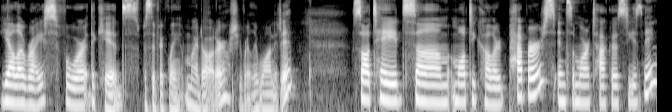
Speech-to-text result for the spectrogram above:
yellow rice for the kids specifically my daughter she really wanted it sauteed some multicolored peppers in some more taco seasoning.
